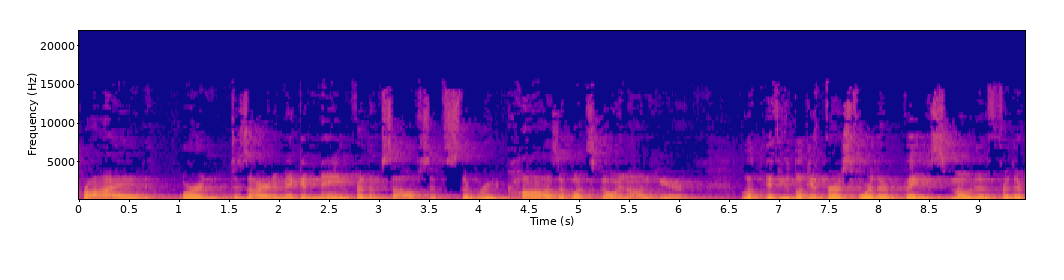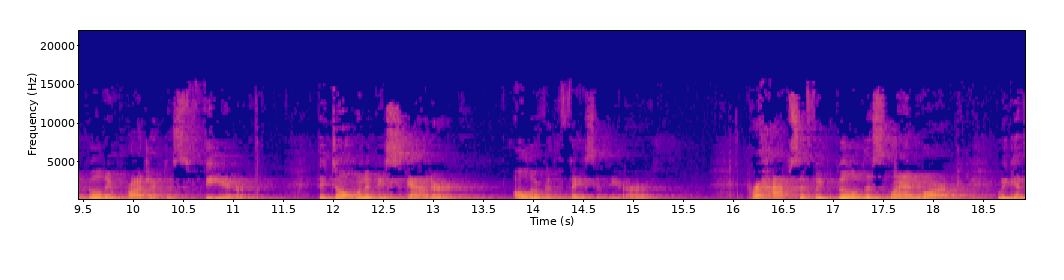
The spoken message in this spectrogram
pride or a desire to make a name for themselves, it's the root cause of what's going on here. Look, if you look at verse 4, their base motive for their building project is fear. They don't want to be scattered all over the face of the earth. Perhaps if we build this landmark, we can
